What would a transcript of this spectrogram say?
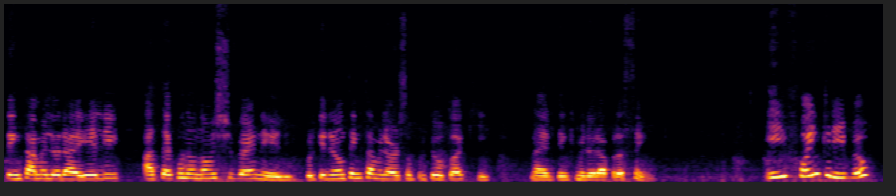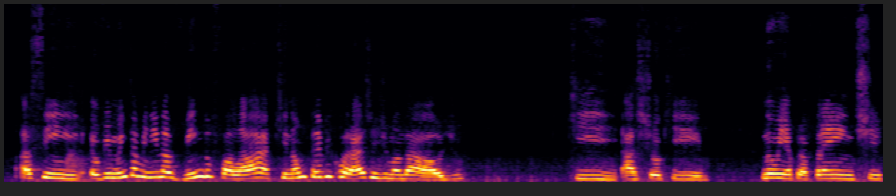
tentar melhorar ele até quando eu não estiver nele. Porque ele não tem que estar melhor só porque eu tô aqui né? Ele tem que melhorar para sempre. E foi incrível. Assim, eu vi muita menina vindo falar que não teve coragem de mandar áudio, que achou que não ia para frente,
